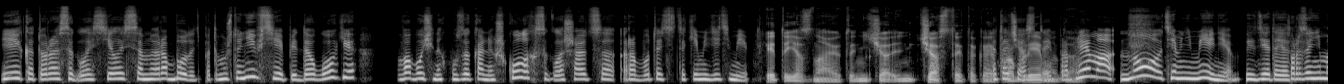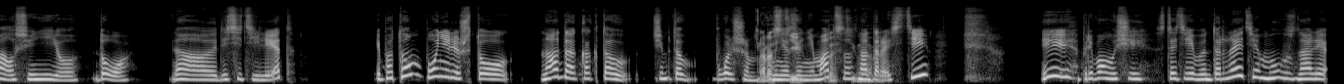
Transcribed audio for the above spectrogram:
и которая согласилась со мной работать, потому что не все педагоги в обычных музыкальных школах соглашаются работать с такими детьми. Это я знаю, это не ча- частая такая Это проблема. частая да. проблема, но тем не менее, где-то я прозанималась у нее до э, 10 лет, и потом поняли, что надо как-то чем-то большим мне Расти, заниматься, расти надо надо. расти. И при помощи статей в интернете мы узнали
